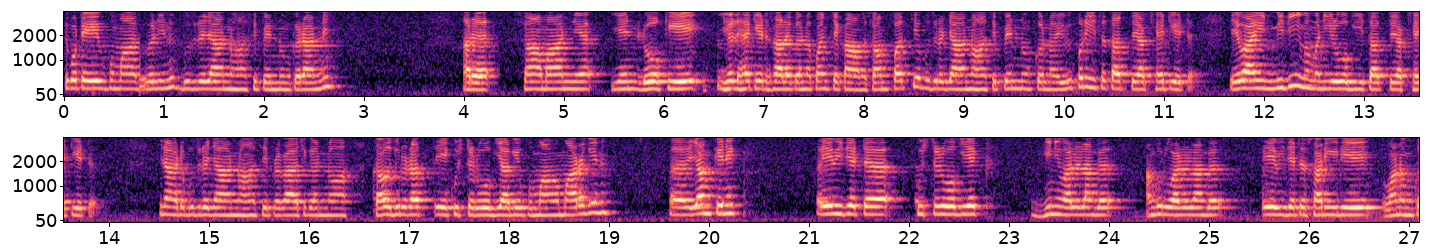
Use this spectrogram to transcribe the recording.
එතකොට ඒ උපමා වලිනුත් බුදුරජාණන් වහන්සේ පෙන්눔 කරන්නේ අර සාමාන්‍යයෙන් ලෝකයේ ඉහළ හැටියට සැලකෙන පංචකාම සම්පත්තිය බුදුරජාණන් වහන්සේ පෙන්눔 කරන විපරීත තත්වයක් හැටියට ඒවායින් මිදීමම නිරෝගී තත්වයක් හැටියට. ඊළඟට බුදුරජාණන් වහන්සේ ප්‍රකාශ කරනවා තව දුරටත් ඒ කුෂ්ඨ රෝගියාගේ උපමාවම අරගෙන යම් කෙනෙක් ඒ විදිහට කුෂ්ඨ රෝගියෙක් ගිනි වල ළඟ අඟුරු වල ළඟ ඒ විදිහට ශරීරයේ වනමුක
